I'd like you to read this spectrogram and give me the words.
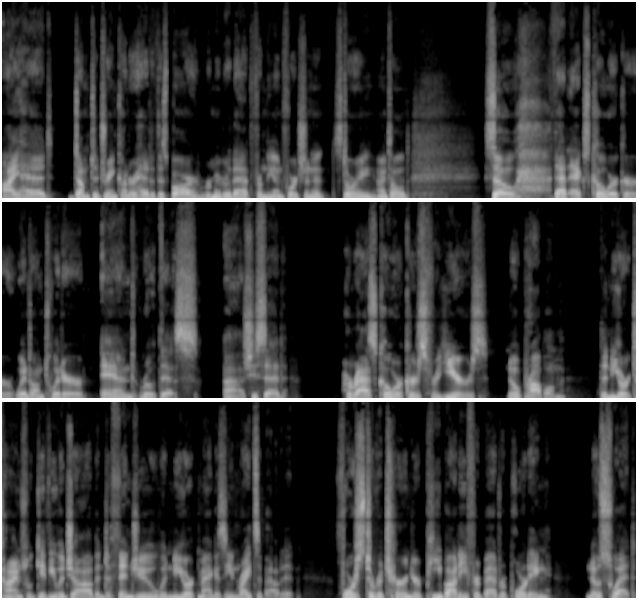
I had dumped a drink on her head at this bar. Remember that from the unfortunate story I told? So that ex coworker went on Twitter and wrote this. Uh, she said, Harass coworkers for years, no problem. The New York Times will give you a job and defend you when New York Magazine writes about it. Forced to return your Peabody for bad reporting, no sweat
